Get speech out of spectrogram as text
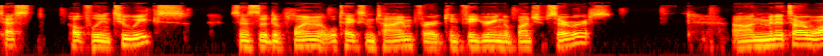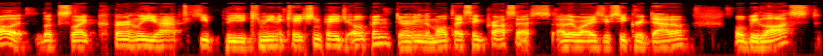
test hopefully in two weeks, since the deployment will take some time for configuring a bunch of servers. On Minotaur Wallet, looks like currently you have to keep the communication page open during the multi-sig process. Otherwise, your secret data will be lost.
